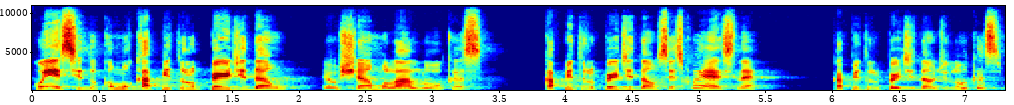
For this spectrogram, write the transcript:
conhecido como capítulo Perdidão. Eu chamo lá Lucas, capítulo Perdidão. Vocês conhecem, né? Capítulo Perdidão de Lucas?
